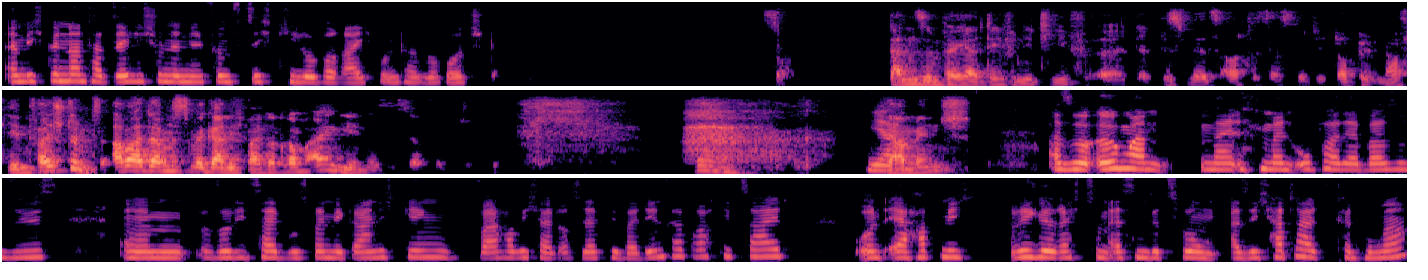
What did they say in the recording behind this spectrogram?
Ähm, ich bin dann tatsächlich schon in den 50 Kilo Bereich runtergerutscht. So, dann sind wir ja definitiv, äh, dann wissen wir jetzt auch, dass das mit den Doppelten auf jeden Fall stimmt. Aber da müssen wir gar nicht weiter drauf eingehen. Das ist ja völlig okay. Ja. ja, Mensch. Also irgendwann, mein, mein Opa, der war so süß. Ähm, so die Zeit, wo es bei mir gar nicht ging, habe ich halt auch sehr viel bei denen verbracht, die Zeit. Und er hat mich regelrecht zum Essen gezwungen. Also ich hatte halt keinen Hunger.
